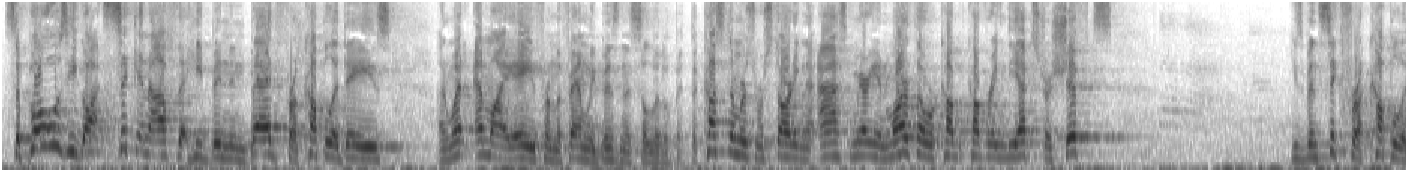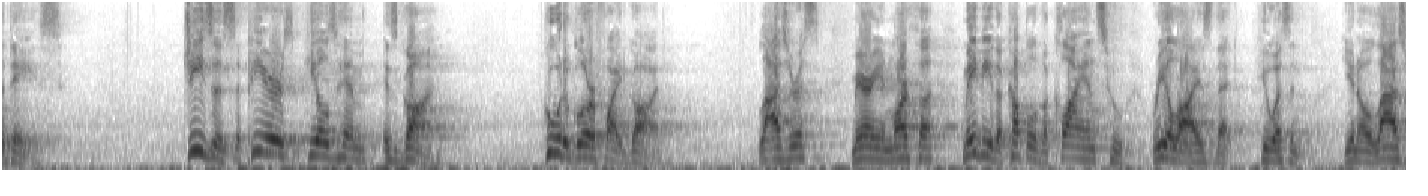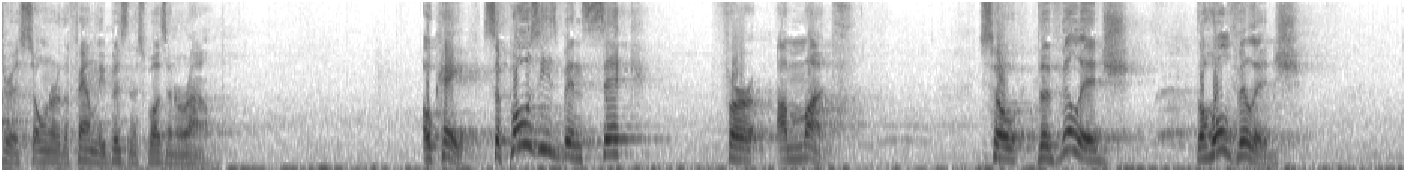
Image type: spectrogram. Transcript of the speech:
suppose he got sick enough that he'd been in bed for a couple of days and went MIA from the family business a little bit. The customers were starting to ask. Mary and Martha were co- covering the extra shifts. He's been sick for a couple of days. Jesus appears, heals him, is gone. Who would have glorified God? Lazarus, Mary and Martha, maybe the couple of the clients who realized that he wasn't, you know, Lazarus, owner of the family business, wasn't around. Okay, suppose he's been sick for a month. So the village, the whole village,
